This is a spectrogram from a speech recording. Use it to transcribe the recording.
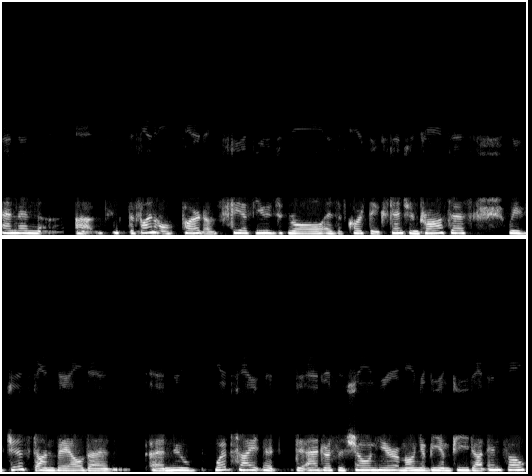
And then uh, the final part of CSU's role is, of course, the extension process. We've just unveiled a, a new website that the address is shown here, ammoniabmp.info.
